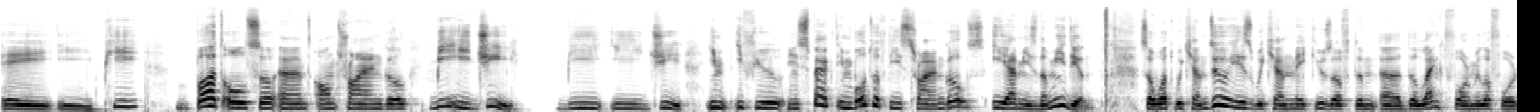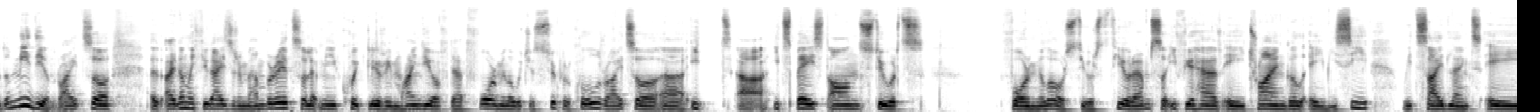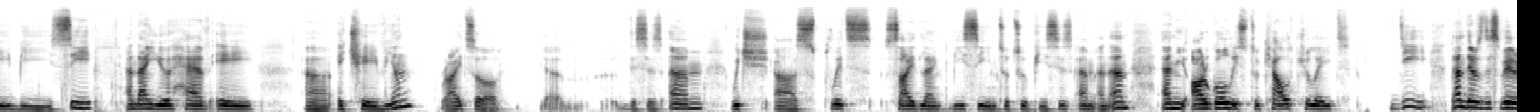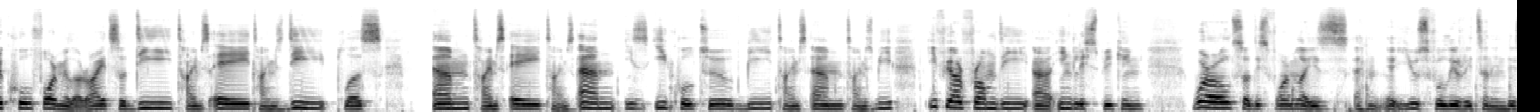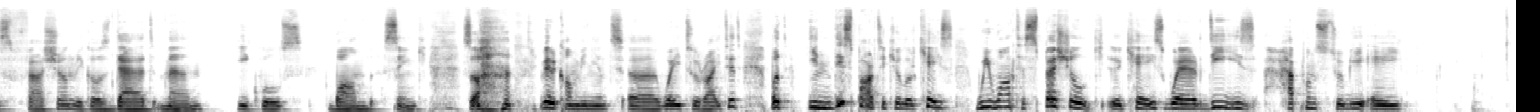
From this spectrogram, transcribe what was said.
AEP, but also and on triangle BEG, BEG. If you inspect in both of these triangles, EM is the median. So what we can do is we can make use of the, uh, the length formula for the median, right? So uh, I don't know if you guys remember it. So let me quickly remind you of that formula, which is super cool, right? So uh, it uh, it's based on Stewart's formula or Stewart's theorem. So if you have a triangle ABC with side lengths ABC, and then you have a uh, a Cevian, right? So uh, this is M, which uh, splits side length BC into two pieces, M and N, and our goal is to calculate D. Then there's this very cool formula, right? So D times A times D plus m times a times n is equal to b times m times b. If you are from the uh, english speaking world so this formula is um, usefully written in this fashion because dad man equals bomb sink. So very convenient uh, way to write it. But in this particular case we want a special uh, case where d is happens to be a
